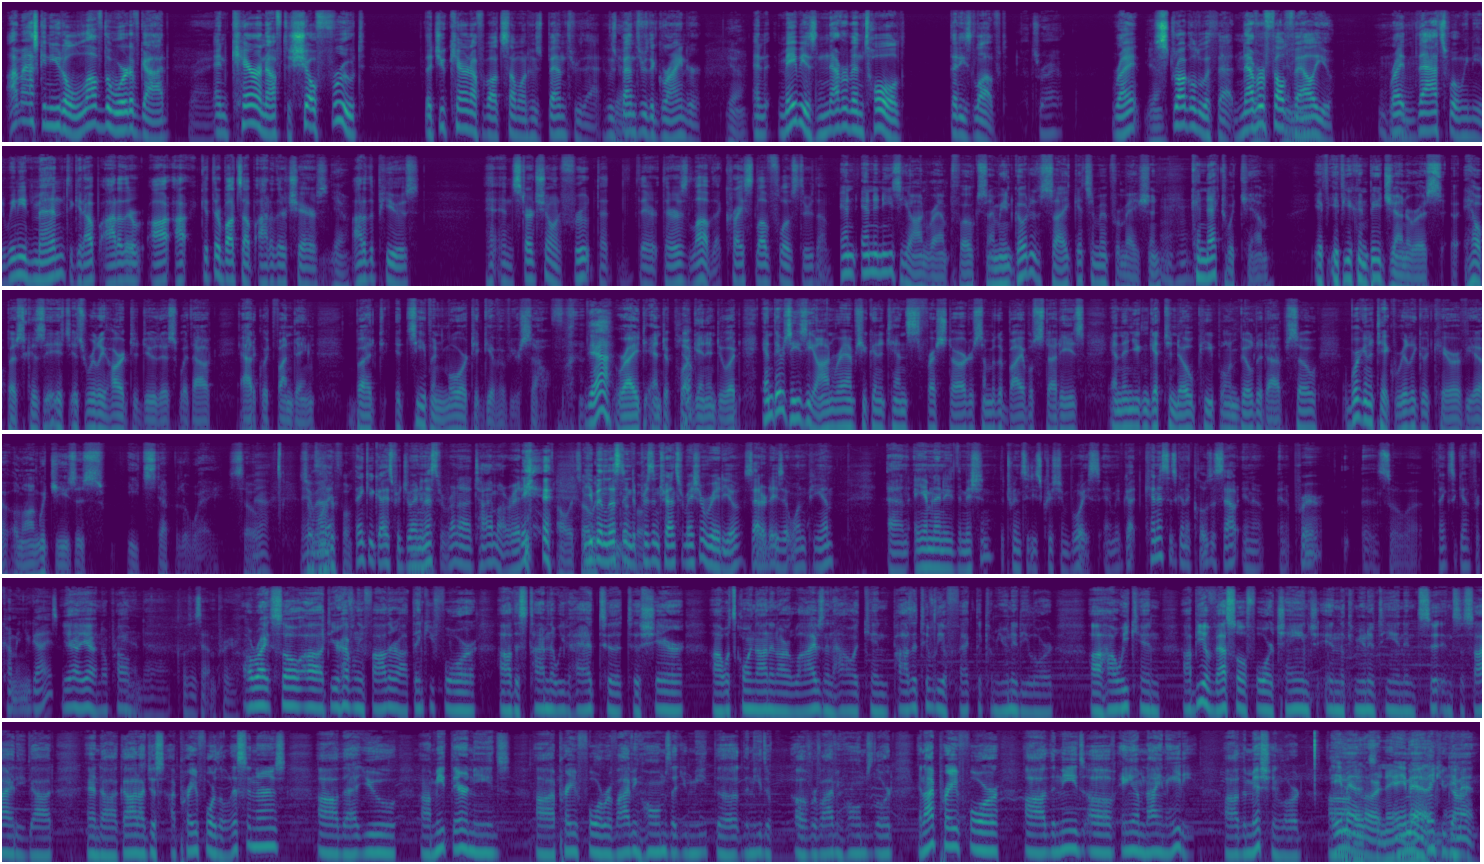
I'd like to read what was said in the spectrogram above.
I'm asking you to love the Word of God Right. and care enough to show fruit that you care enough about someone who's been through that, who's Yeah. been through the grinder, Yeah. and maybe has never been told that he's loved, That's right. right? Yeah. Struggled with that, never felt Amen. value. Mm-hmm. Right, that's what we need. We need men to get up out of their, uh, uh, get their butts up out of their chairs, Yeah. out of the pews, and, and start showing fruit that there there is love, that Christ's love flows through them. And and an easy on ramp, folks. I mean, go to the site, get some information, Mm-hmm. connect with Tim. If if you can be generous, uh, help us because it's it's really hard to do this without adequate funding. But it's even more to give of yourself. Yeah, right? And to plug in and do it. And there's easy on ramps. You can attend Fresh Start or some of the Bible studies, and then you can get to know people and build it up. So we're going to take really good care of you along with Jesus each step of the way. So, Yeah. so Amen. wonderful. Thank you guys for joining us. We're running out of time already. Oh, it's You've been listening to. Prison Transformation Radio, Saturdays at 1 p.m. and AM 90 The Mission, the Twin Cities Christian Voice. And we've got Kenneth is going to close us out in a in a prayer. Uh, so uh, thanks again for coming, you guys, Yeah, yeah, no problem. and uh, close us out in prayer. All right, so uh, dear Heavenly Father, uh, thank you for uh, this time that we've had to to share uh, what's going on in our lives and how it can positively affect the community, Lord. uh, how we can uh, be a vessel for change in the community and in, in society, God. And uh, God, I just I pray for the listeners that you uh, meet their needs. Uh, I pray for reviving homes that you meet the the needs of, of reviving homes, Lord. And I pray for uh, the needs of AM 980, uh, the mission, Lord. Uh, Amen, that's Lord. Amen. amen. Thank you, God. Amen.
